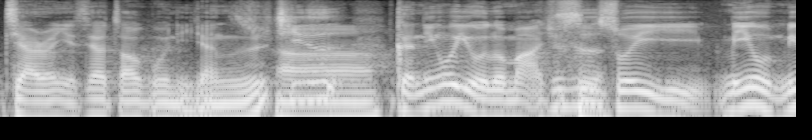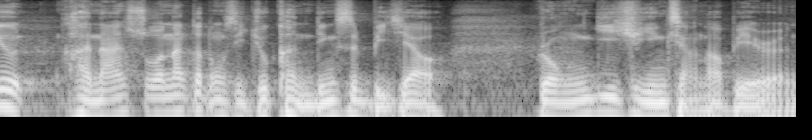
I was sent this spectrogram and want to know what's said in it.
家人也是要照顾你这样子，就其实啊肯定会有的嘛。就是是所以没有没有很难说那个东西就肯定是比较容易去影响到别人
